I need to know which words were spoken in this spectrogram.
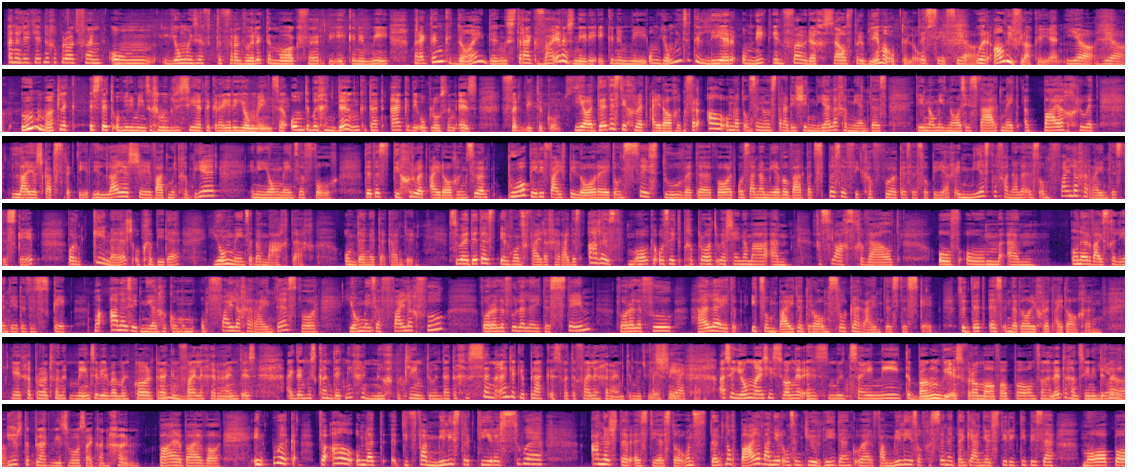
En hulle het jy nou gepraat van om jong mense te verantwoordelik te maak vir die ekonomie, maar ek dink daai ding strek wyer as net die ekonomie om jong mense te leer om net eenvoudig self probleme op te los. Presies, ja. Oor al die vlakke heen. Ja, ja. Hoe maklik is dit om hierdie mense gemobiliseer te kry, hierdie jong mense om te begin dink dat ek die oplossing is vir die toekoms? Ja, dit is die groot uitdaging, veral omdat ons in ons tradisionele gemeentes die nominasies werk met 'n baie groot leierskapstruktuur. Die leiers sê wat moet gebeur en die jong mense volg. Dit is die groot uitdaging. So bo op hierdie vyf pilare het ons ses doelwitte waar ons dan nou mee wil werk wat spesifiek gefokus is op die jeug. En meeste van hulle is om veilige ruimtes te skep vir kenners op gebiede jong mense bemagtig om dinge te kan doen. So dit is een van ons veilige ruimtes. Alles maak ons het gepraat oor sê nou maar ehm um, geslagsgeweld of om ehm um, onderwysgeleenthede te skep, maar alles het neergekom om op veilige ruimtes waar jong mense veilig voel, waar hulle voel hulle het 'n stem, waar hulle voel hulle het iets om by te dra om sulke ruimtes te skep. So dit is inderdaad die groot uitdaging. Jy het gepraat van mense weer bymekaar trek hmm. in veilige ruimtes. Ek dink mens kan dit nie genoeg beklemtoon dat 'n gesin eintlik 'n plek is wat 'n veilige ruimte moet wees nie. As 'n jong meisie swanger is, moet sy nie te bang wees vir haar ma of haar pa om vir hulle te gaan sê nie. Dit ja. moet die eerste plek wees waar sy kan gaan baie baie waar. En ook veral omdat die familiestrukture so anderster is teenoor ons dink nog baie wanneer ons in teorie dink oor families of gesinne dink jy aan jou stereotypiese ma pa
